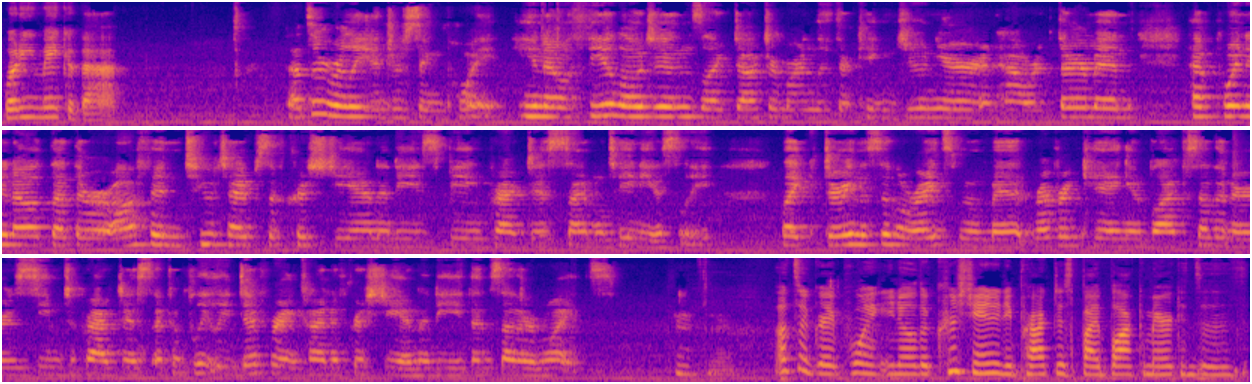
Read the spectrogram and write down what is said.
What do you make of that? That's a really interesting point. You know, theologians like Dr. Martin Luther King Jr. and Howard Thurman have pointed out that there are often two types of Christianities being practiced simultaneously. Like during the Civil Rights Movement, Reverend King and black Southerners seemed to practice a completely different kind of Christianity than Southern whites. Mm-hmm. That's a great point. You know, the Christianity practiced by black Americans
